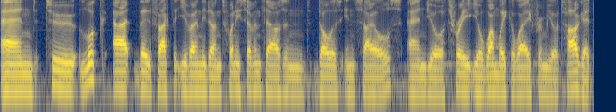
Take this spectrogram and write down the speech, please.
and to look at the fact that you've only done twenty-seven thousand dollars in sales and you're three, you're one week away from your target.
